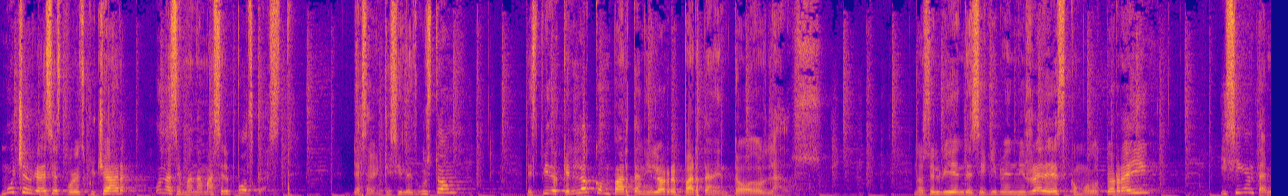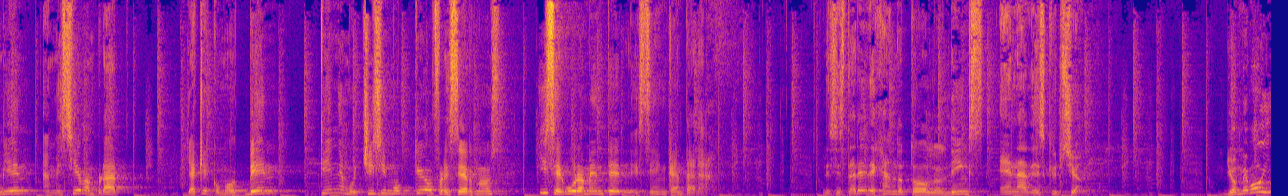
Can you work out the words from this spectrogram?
Muchas gracias por escuchar una semana más el podcast. Ya saben que si les gustó, les pido que lo compartan y lo repartan en todos lados. No se olviden de seguirme en mis redes como Dr. Raí y sigan también a Messier Van Pratt, ya que como ven, tiene muchísimo que ofrecernos y seguramente les encantará. Les estaré dejando todos los links en la descripción. Yo me voy,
